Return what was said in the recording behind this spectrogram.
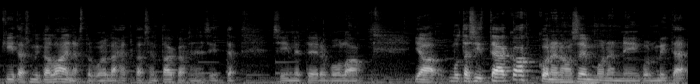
kiitos mikä lainasta, voi lähettää sen takaisin sitten sinne Tervolaan. Ja, mutta sitten tämä kakkonen on semmonen, niin kuin, mitä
